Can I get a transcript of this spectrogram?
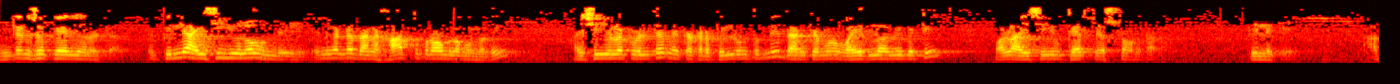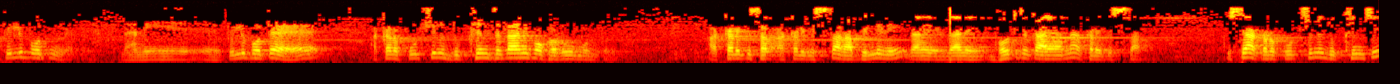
Intensive care unit. పిల్లి ఐసీయూలో ఉంది. ఎందుకంటే దాని హార్ట్ ప్రాబ్లం ఉన్నది. ఐసీయూలోకి వెళ్తే మీకు అక్కడ పిల్లు ఉంటుంది. దానికేమో వైర్లు అవి పెట్టి వాళ్ళు ఐసీయూ కేర్ చేస్తూ ఉంటారు పిల్లికి ఆ పిల్లి పోతుంది. దాని పిల్లి పోతే అక్కడ కూర్చుని దుఃఖించడానికి ఒక రూమ్ ఉంటుంది. అక్కడికి స- అక్కడికి ఇస్తారు. ఆ పిల్లిని దాని దాని భౌతిక కాయాన్ని అక్కడికి ఇస్తారు. ఇస్తే అక్కడ కూర్చుని దుఃఖించి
